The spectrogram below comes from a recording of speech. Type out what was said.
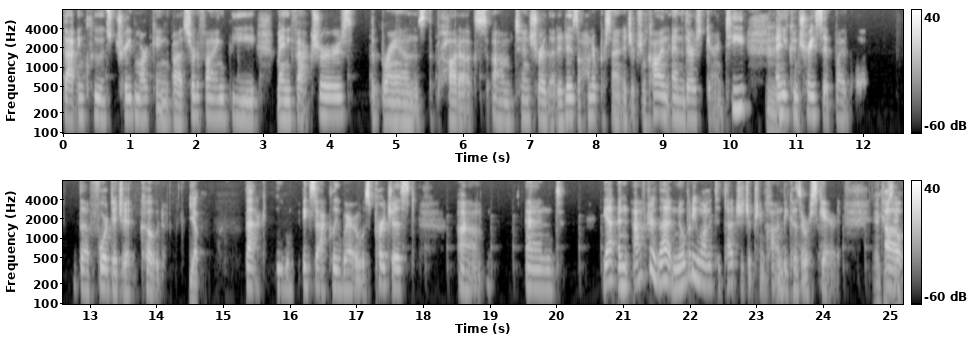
that includes trademarking, uh, certifying the manufacturers, the brands, the products um, to ensure that it is 100% Egyptian cotton and there's guarantee mm. and you can trace it by the, the four digit code Yep. back to exactly where it was purchased. Um, and yeah, and after that, nobody wanted to touch Egyptian cotton because they were scared. Interesting. Uh,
